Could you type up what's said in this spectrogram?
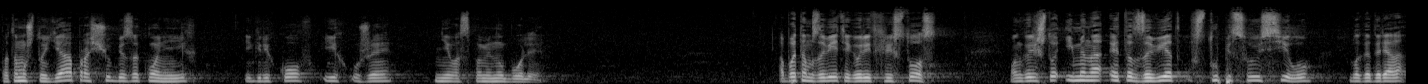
Потому что я прощу беззаконие их, и грехов их уже не воспомяну более. Об этом завете говорит Христос. Он говорит, что именно этот завет вступит в свою силу благодаря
